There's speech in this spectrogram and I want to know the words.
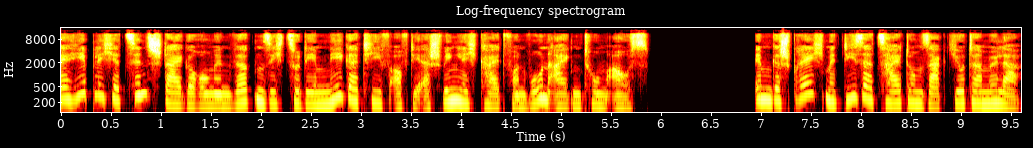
Erhebliche Zinssteigerungen wirken sich zudem negativ auf die Erschwinglichkeit von Wohneigentum aus. Im Gespräch mit dieser Zeitung sagt Jutta Müller,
